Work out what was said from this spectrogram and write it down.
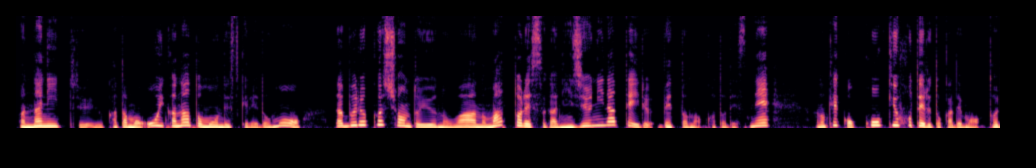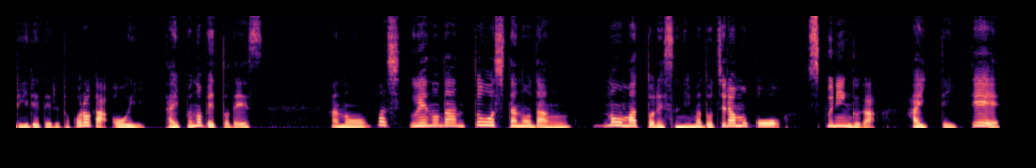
まあ、何っていう方も多いかなと思うんですけれどもダブルクッションというのはあのマットレスが二重になっているベッドのことですね。あの結構高級ホテルとかでも取り入れているところが多いタイプのベッドです。あのまあ、上の段と下の段のマットレスに、まあ、どちらもこうスプリングが入っていて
